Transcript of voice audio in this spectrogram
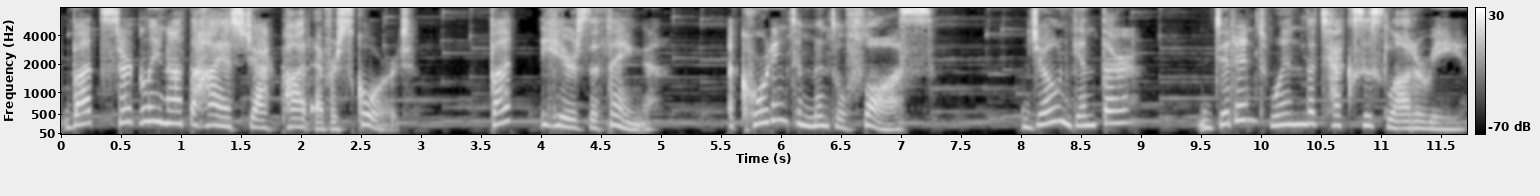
but certainly not the highest jackpot ever scored. But here's the thing according to Mental Floss, Joan Ginther didn't win the Texas lottery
